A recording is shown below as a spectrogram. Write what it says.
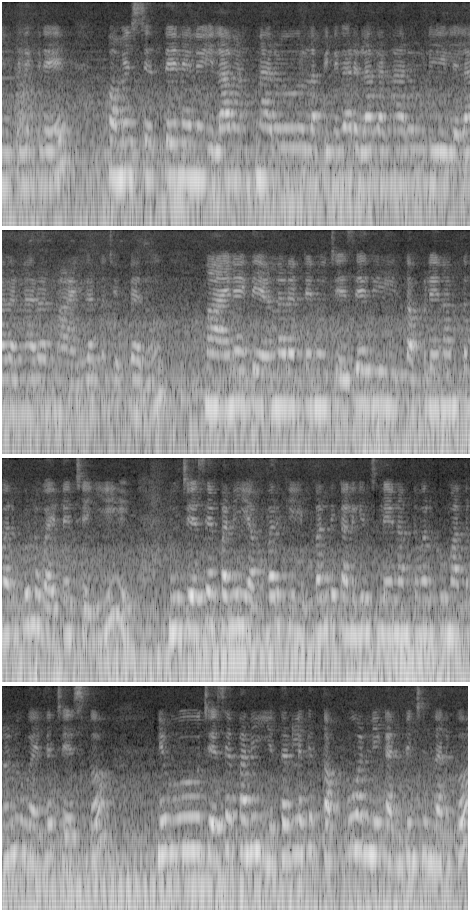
ఇంటి దగ్గరే. కామెంట్స్ చెప్తే నేను ఇలా అంటున్నారు ఇలా పిన్ని గారు ఇలాగన్నారు వీళ్ళు ఇలాగన్నారు అని మా ఆయన గారితో చెప్పాను. మా ఆయన అయితే ఏమన్నారంటే నువ్వు చేసేది తప్పులేనంత వరకు నువ్వైతే చెయ్యి. నువ్వు చేసే పని ఎవ్వరికి ఇబ్బంది కలిగించలేనంత వరకు మాత్రం నువ్వైతే చేసుకో. నువ్వు చేసే పని ఇతరులకి తప్పు అని నీకు అనిపించింది అనుకో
